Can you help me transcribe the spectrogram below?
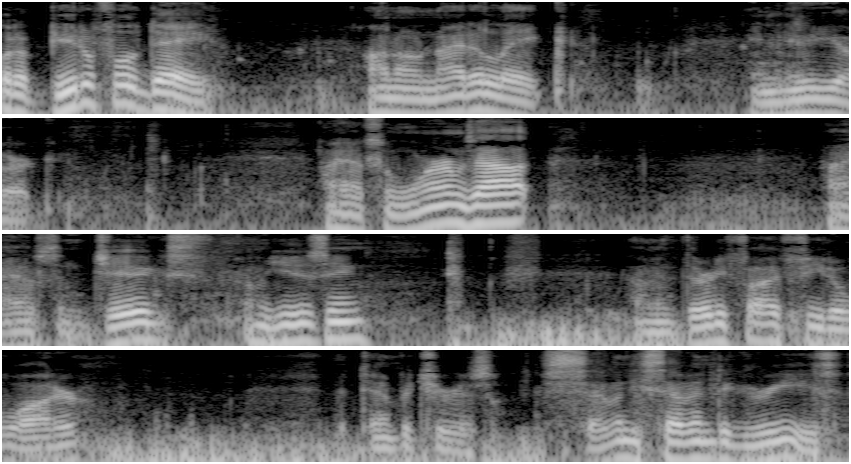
What a beautiful day on Oneida Lake in New York. I have some worms out. I have some jigs I'm using. I'm in 35 feet of water. The temperature is 77 degrees,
